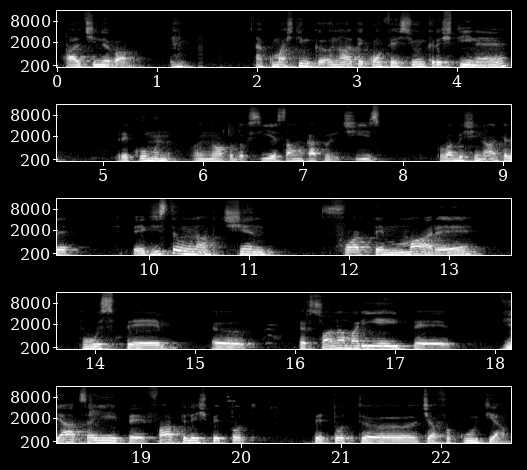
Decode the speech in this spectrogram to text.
altcineva. Acum știm că în alte confesiuni creștine, precum în, în ortodoxie sau în catolicism, probabil și în altele, există un accent foarte mare pus pe uh, persoana Mariei, pe viața ei, pe faptele și pe tot, pe tot uh, ce a făcut ea.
